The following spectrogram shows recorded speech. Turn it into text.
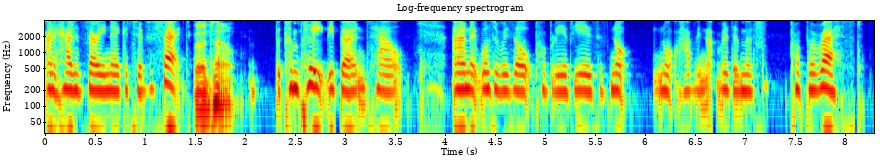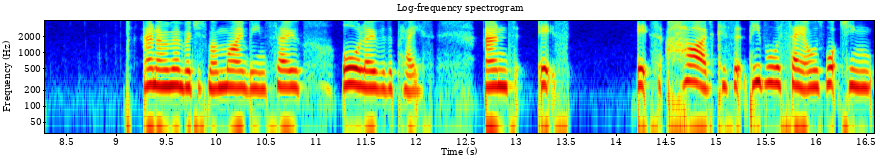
and it had a very negative effect. Burnt out. But completely burnt out, and it was a result probably of years of not not having that rhythm of proper rest. And I remember just my mind being so all over the place, and it's it's hard because people were saying I was watching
